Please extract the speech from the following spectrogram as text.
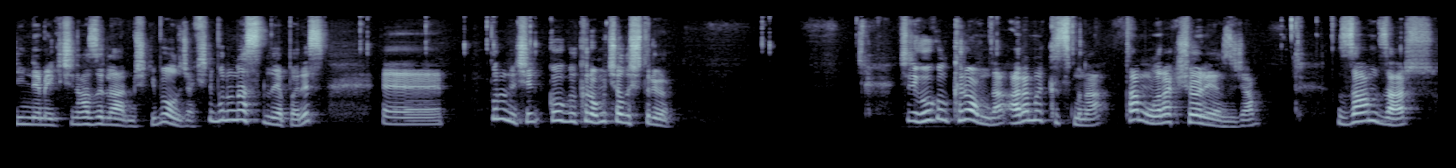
dinlemek için hazırlarmış gibi olacak. Şimdi bunu nasıl yaparız? E, bunun için Google Chrome'u çalıştırıyorum. Şimdi Google Chrome'da arama kısmına tam olarak şöyle yazacağım. Zamzar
